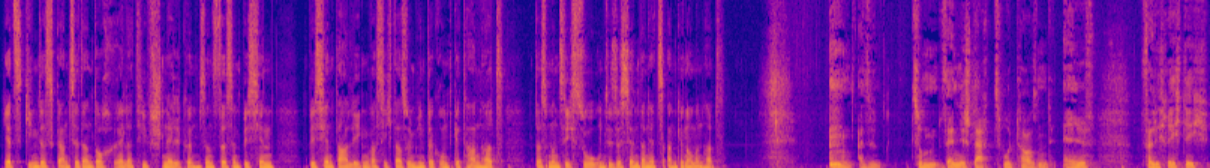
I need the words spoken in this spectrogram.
Jetzt ging das Ganze dann doch relativ schnell. Könnten Sie uns das ein bisschen, bisschen darlegen, was sich da so im Hintergrund getan hat, dass man sich so um dieses Sendernetz angenommen hat? Also zum Sendestart 2011, völlig richtig,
